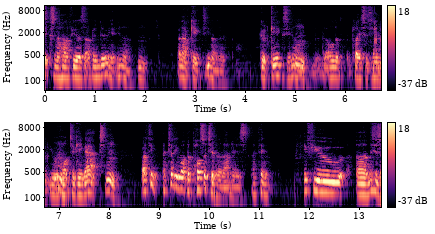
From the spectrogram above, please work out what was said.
six and a half years that i've been doing it you know Mm. and I've gigged, you know, the good gigs, you know, Mm. the, all the places you, you would want to gig at. But I think I tell you what the positive of that is. I think if you, um, this is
